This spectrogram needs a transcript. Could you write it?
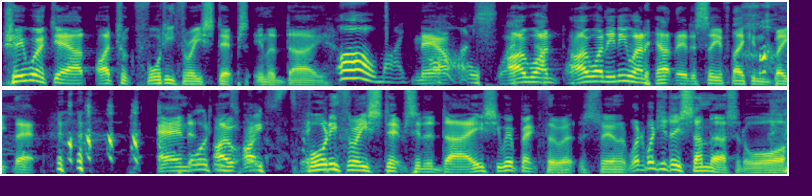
She worked out I took 43 steps in a day. Oh my Now, god! I want I want anyone out there to see if they can beat that. And I, 43 I, steps. 43 steps in a day. She went back through it and said, what did you do Sunday? I said, oh.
